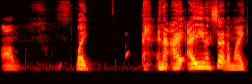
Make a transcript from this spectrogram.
um like and i i even said i'm like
